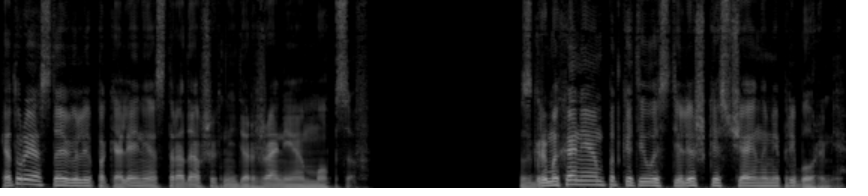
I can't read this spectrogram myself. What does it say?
которые оставили поколения страдавших недержанием мопсов. С громыханием подкатилась тележка с чайными приборами.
